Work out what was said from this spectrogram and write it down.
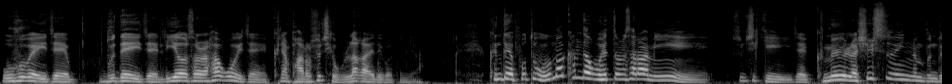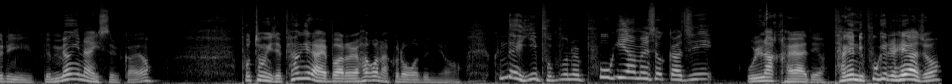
오후에 이제 무대 이제 리허설 하고 이제 그냥 바로 솔직히 올라가야 되거든요. 근데 보통 음악 한다고 했던 사람이 솔직히 이제 금요일 날 쉴 수 있는 분들이 몇 명이나 있을까요? 보통 이제 평일 알바를 하거나 그러거든요. 근데 이 부분을 포기하면서까지 올라가야 돼요. 당연히 포기를 해야죠.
